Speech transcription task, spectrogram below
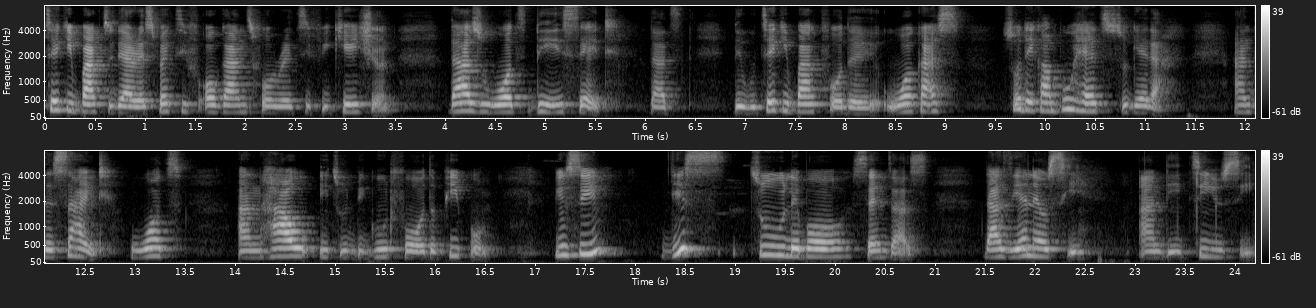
take it back to their respective organs for ratification. That's what they said, that they would take it back for the workers so they can put heads together and decide what and how it would be good for the people. You see, these two labor centers, that's the NLC and the TUC,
